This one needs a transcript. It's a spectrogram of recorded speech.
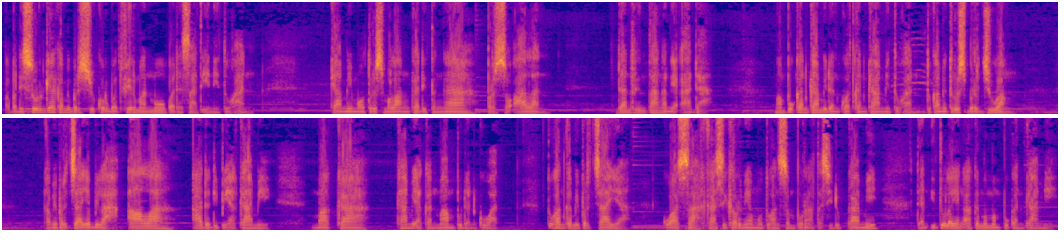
Bapa di surga kami bersyukur buat firman-Mu pada saat ini Tuhan. Kami mau terus melangkah di tengah persoalan dan rintangan yang ada. Mampukan kami dan kuatkan kami Tuhan untuk kami terus berjuang. Kami percaya bila Allah ada di pihak kami, maka kami akan mampu dan kuat. Tuhan kami percaya kuasa kasih karunia-Mu Tuhan sempurna atas hidup kami dan itulah yang akan memampukan kami.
